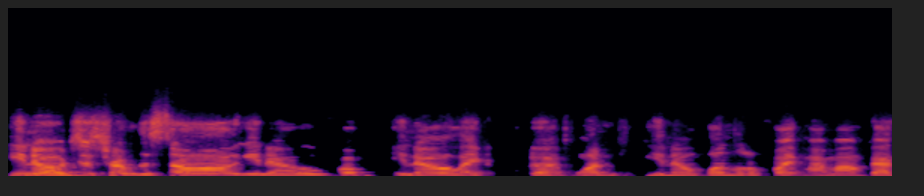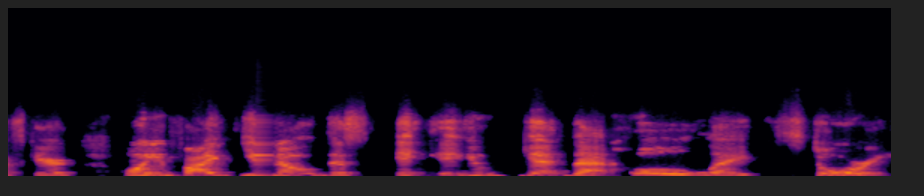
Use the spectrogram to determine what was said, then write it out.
you know, just from the song, you know, from you know, like uh, one, you know, one little fight, my mom got scared. Well, you find, you know, this, it, it you get that whole like story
